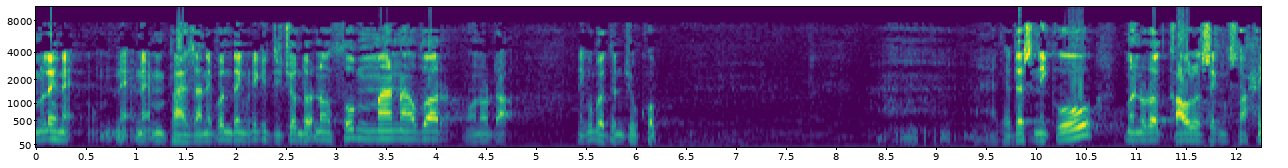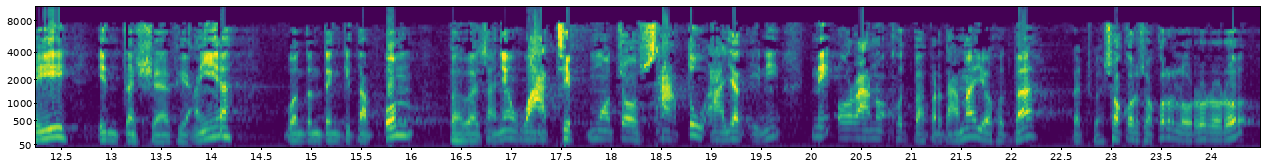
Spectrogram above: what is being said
melih nek nek nek bahasanipun teng mriki dicontohno tsumma nazar ngono tok. Niku mboten cukup. Dados niku menurut kaul sing sahih inta Syafi'iyah wonten teng kitab Um bahwasanya wajib maca satu ayat ini nek ora ana khutbah pertama ya khutbah kedua. Syukur-syukur loro-loro.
